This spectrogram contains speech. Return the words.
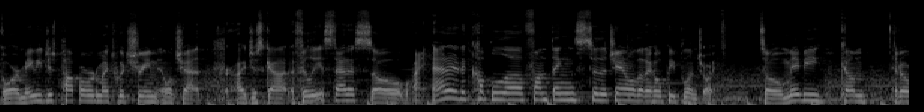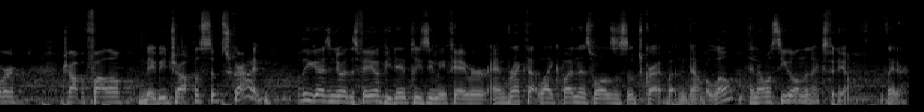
or maybe just pop over to my Twitch stream and we'll chat. I just got affiliate status, so I added a couple of fun things to the channel that I hope people enjoy. So maybe come head over, drop a follow, maybe drop a subscribe. Hope you guys enjoyed this video. If you did, please do me a favor and wreck that like button as well as the subscribe button down below. And I will see you all in the next video. Later.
